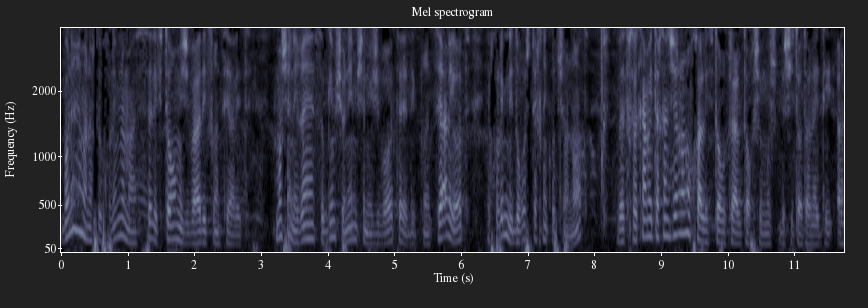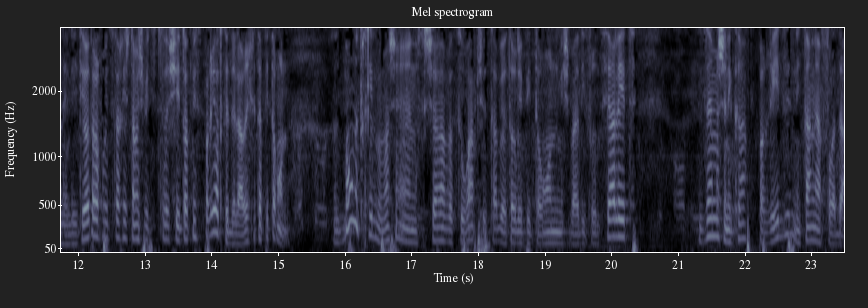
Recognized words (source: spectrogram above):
בואו נראה אם אנחנו יכולים למעשה לפתור משוואה דיפרנציאלית. כמו שנראה, סוגים שונים של משוואות אה, דיפרנציאליות יכולים לדרוש טכניקות שונות ואת חלקם ייתכן שלא נוכל לפתור כלל תוך שימוש בשיטות אנליטיות, אנחנו נצטרך להשתמש בשיטות מספריות כדי להעריך את הפתרון. אז בואו נתחיל במה שנחשב הצורה הפשוטה ביותר לפתרון משוואה דיפרנציאלית זה מה שנקרא פריד ניתן להפרדה,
